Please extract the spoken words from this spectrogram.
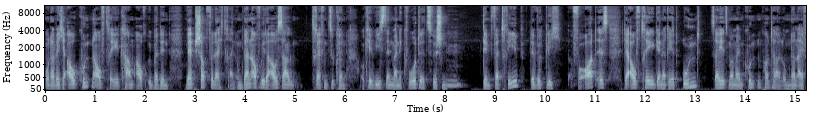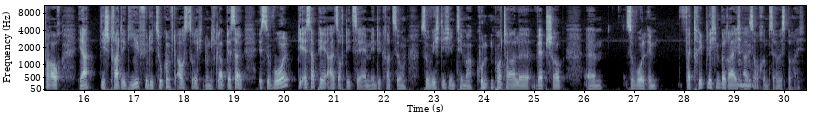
oder welche Kundenaufträge kamen auch über den Webshop vielleicht rein, um dann auch wieder Aussagen treffen zu können, okay, wie ist denn meine Quote zwischen mhm. dem Vertrieb, der wirklich vor Ort ist, der Aufträge generiert und sage ich jetzt mal meinem Kundenportal, um dann einfach auch ja die Strategie für die Zukunft auszurichten. Und ich glaube, deshalb ist sowohl die SAP als auch die CM-Integration so wichtig im Thema Kundenportale, Webshop, ähm, sowohl im vertrieblichen Bereich mhm. als auch im Servicebereich.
